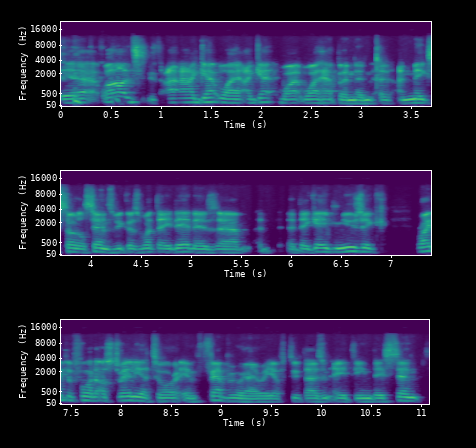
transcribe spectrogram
yeah, well, it's, it's, I, I, get why I get why what happened, and, and, and makes total sense because what they did is uh, they gave music right before the Australia tour in February of 2018. They sent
